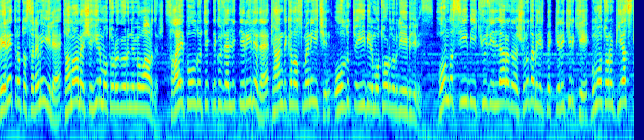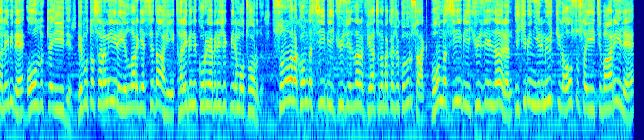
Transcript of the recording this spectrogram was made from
ve retro tasarımı ile tamamen şehir motoru görünümü vardır. Sahip olduğu teknik özellikleriyle de kendi klasmanı için oldukça iyi bir motordur diyebiliriz. Honda CB250 aradığına şunu da belirtmek gerekir ki bu motorun piyasa talebi de oldukça iyidir ve bu tasarımı ile yıllar geçse dahi talebini koruyabilecek bir motordur. Son olarak Honda CB250R'ın fiyatına bakacak olursak Honda CB250R'ın 2023 yılı Ağustos ayı itibariyle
